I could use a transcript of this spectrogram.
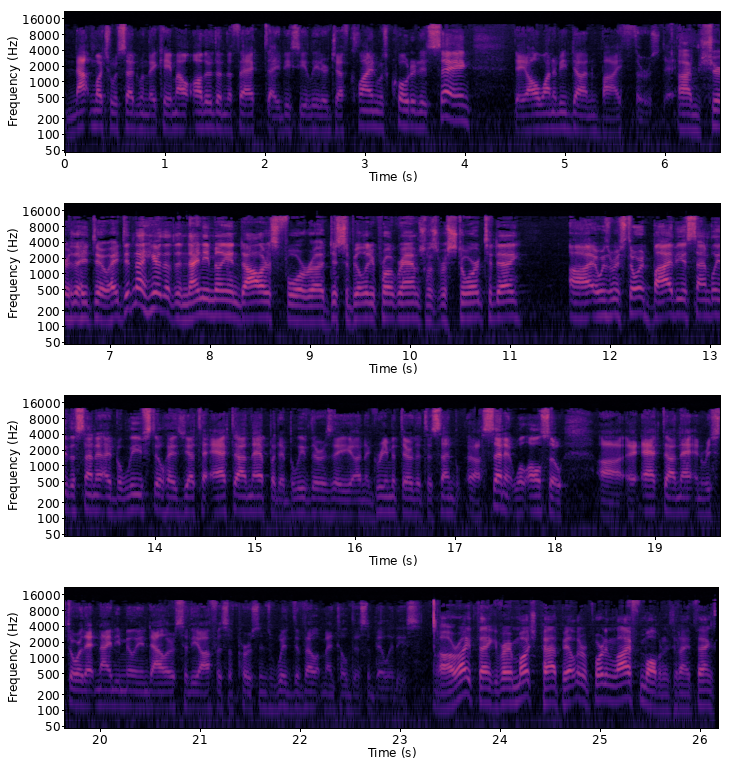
Not much was said when they came out, other than the fact that IDC leader Jeff Klein was quoted as saying they all want to be done by Thursday. I'm sure they do. Hey, didn't I hear that the $90 million for uh, disability programs was restored today? Uh, it was restored by the Assembly. The Senate, I believe, still has yet to act on that, but I believe there is a, an agreement there that the Sen uh, Senate will also uh, act on that and restore that $90 million to the Office of Persons with Developmental Disabilities. All right. Thank you very much. Pat Bailey reporting live from Albany tonight. Thanks.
